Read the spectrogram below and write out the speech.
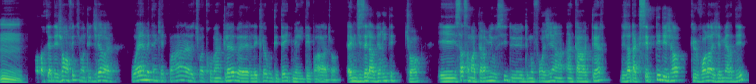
Hmm. Parce qu'il y a des gens en fait qui vont te dire euh, Ouais, mais t'inquiète pas, euh, tu vas trouver un club, les clubs où tu étais, ils ne te méritaient pas. Tu vois. Elle me disait la vérité. Tu vois. Et ça, ça m'a permis aussi de, de me forger un, un caractère, déjà d'accepter déjà que voilà, j'ai merdé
